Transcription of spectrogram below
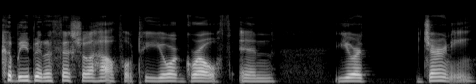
could be beneficial, helpful to your growth in your journey.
